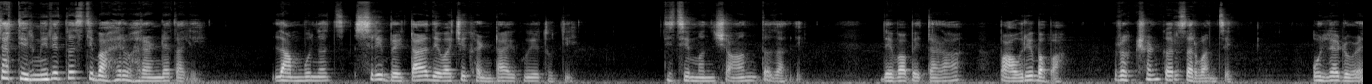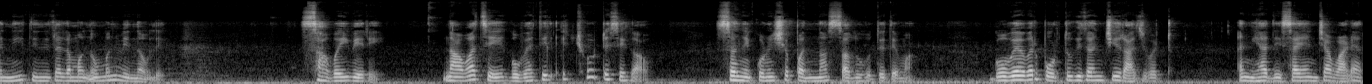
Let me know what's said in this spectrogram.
त्या तिरमिरीतच ती बाहेर व्हरांड्यात आली. लांबूनच श्री बेताळ देवाची घंटा ऐकू येत होती. तिचे मन शांत झाले. देवा बेताळा पावरे बाबा रक्षण कर सर्वांचे. ओल्या डोळ्यांनी तिने त्याला मनोमन विनवले. सावईवेरे नावाचे गोव्यातील एक छोटेसे गाव. सन एकोणीसशे पन्नास चालू होते तेव्हा. गोव्यावर पोर्तुगीजांची राजवट आणि ह्या देसायांच्या वाड्यात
